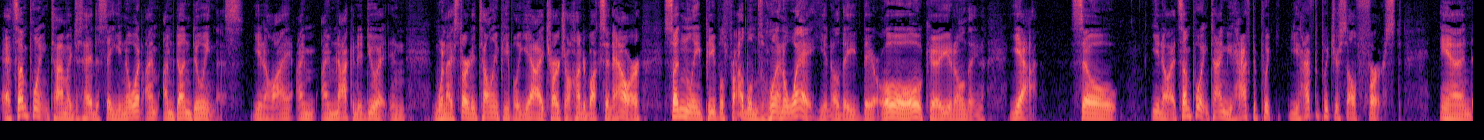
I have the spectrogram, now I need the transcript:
at some point in time, I just had to say, you know what, I'm I'm done doing this. You know, I I'm I'm not going to do it. And when I started telling people, yeah, I charge a hundred bucks an hour, suddenly people's problems went away. You know, they they oh okay, you know they yeah. So you know, at some point in time, you have to put you have to put yourself first. And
